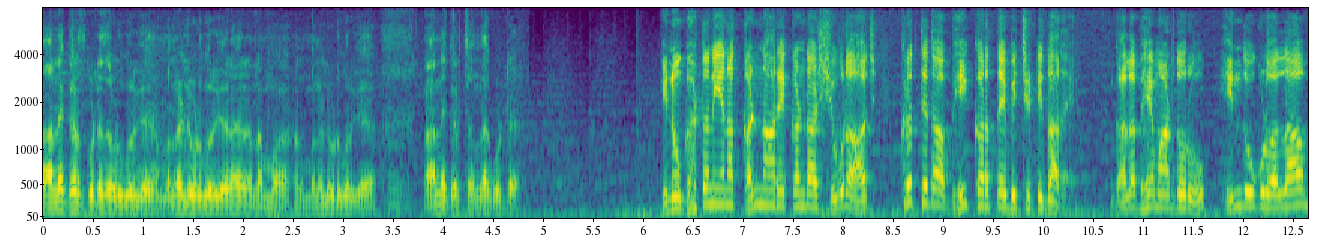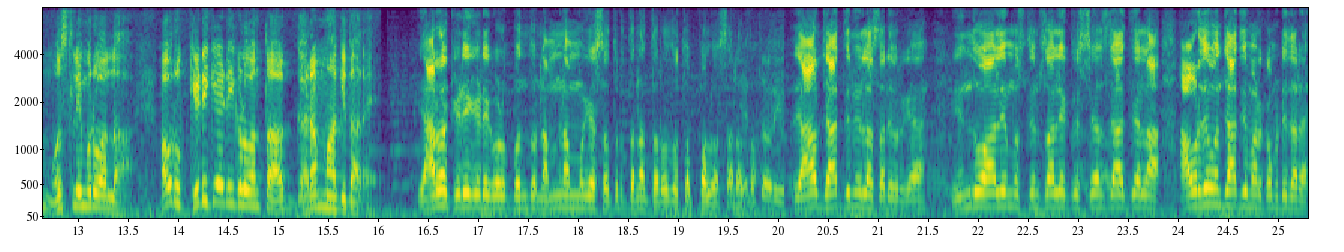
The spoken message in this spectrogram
ನಾನೇ ಖರ್ಚು ಕೊಟ್ಟೆ ಸರ್ ಹುಡುಗರಿಗೆ. ಮನಳ್ಳಿ ಹುಡುಗರಿಗೆ ನಮ್ಮ ಮನಳ್ಳಿ ಹುಡುಗರಿಗೆ ನಾನೇ ಖರ್ಚು ಚಂದ ಕೊಟ್ಟೆ. ಇನ್ನು ಘಟನೆಯನ್ನ ಕಣ್ಣಾರೆ ಕಂಡ ಶಿವರಾಜ್ ಕೃತ್ಯದ ಭೀಕರತೆ ಬಿಚ್ಚಿಟ್ಟಿದ್ದಾರೆ. ಗಲಭೆ ಮಾಡಿದವರು ಹಿಂದೂಗಳು ಅಲ್ಲ ಮುಸ್ಲಿಮರು ಅಲ್ಲ. ಅವರು ಕಿಡಿಗೇಡಿಗಳು ಅಂತ ಗರಂ ಆಗಿದ್ದಾರೆ. ಯಾರೋ ಕಿಡಿಗೇಡಿಗಳು ಬಂದು ನಮ್ಮ ನಮಗೆ ಶತ್ರುತನ ತರೋದು ತಪ್ಪಲ್ವಾ ಸರ್ ಅದು? ಯಾವ ಜಾತಿನೂ ಇಲ್ಲ ಸರ್ ಇವ್ರಿಗೆ. ಹಿಂದೂ ಆಗಲಿ ಮುಸ್ಲಿಮ್ಸ್ ಆಗಲಿ ಕ್ರಿಶ್ಚಿಯನ್ಸ್ ಜಾತಿ ಅಲ್ಲ ಅವ್ರದೇ ಒಂದು ಜಾತಿ ಮಾಡ್ಕೊಂಡ್ಬಿಟ್ಟಿದ್ದಾರೆ.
